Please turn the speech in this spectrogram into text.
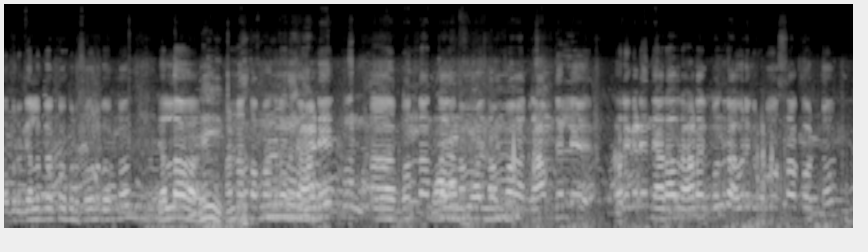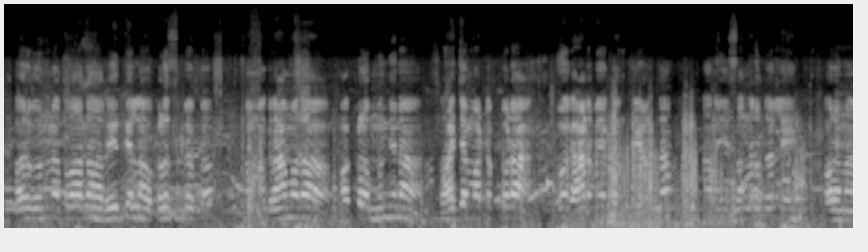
ಒಬ್ರು ಗೆಲ್ಲಬೇಕು ಒಬ್ರು ಸೋಲ್ಬೇಕು ಎಲ್ಲ ಅಣ್ಣ ತಮ್ಮಂದ್ರೆ ಆಡಿ ಆ, ಬಂದಂತ ನಮ್ಮ ನಮ್ಮ ಗ್ರಾಮದಲ್ಲಿ ಹೊರಗಡೆಯಿಂದ ಯಾರಾದ್ರೂ ಆಡಕ್ಕೆ ಬಂದ್ರೆ ಅವರಿಗೆ ಪ್ರೋತ್ಸಾಹ ಕೊಟ್ಟು ಅವ್ರಿಗೆ ಉನ್ನತವಾದ ರೀತಿಯಲ್ಲಿ ನಾವು ಕಳಿಸ್ಬೇಕು. ನಮ್ಮ ಗ್ರಾಮದ ಮಕ್ಕಳು ಮುಂದಿನ ರಾಜ್ಯ ಮಟ್ಟಕ್ಕೆ ಕೂಡ ಹೋಗಿ ಆಡಬೇಕು ಅಂತ ಹೇಳ್ತಾ ನಾನು ಈ ಸಂದರ್ಭದಲ್ಲಿ ಅವರನ್ನ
